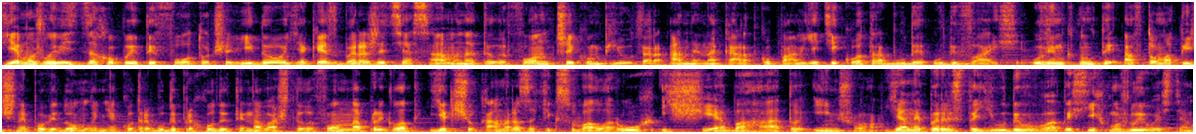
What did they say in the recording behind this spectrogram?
Є можливість захопити фото чи відео, яке збережеться саме на телефон чи комп'ютер, а не на картку пам'яті, котра буде у девайсі. Увімкнути автоматичне повідомлення, котре буде приходити на ваш телефон, наприклад, якщо камера зафіксувала рух і ще багато іншого. Я не перестаю дивуватись їх можливостям,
